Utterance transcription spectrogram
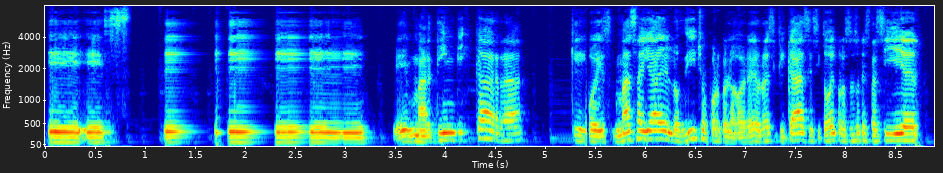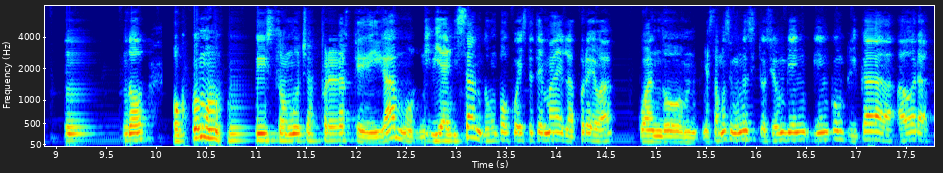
este, Martín Vizcarra, que pues más allá de los dichos por colaboradores eficaces y todo el proceso que está siguiendo, o como hemos visto muchas pruebas que digamos, idealizando un poco este tema de la prueba, cuando estamos en una situación bien, bien complicada. Ahora,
